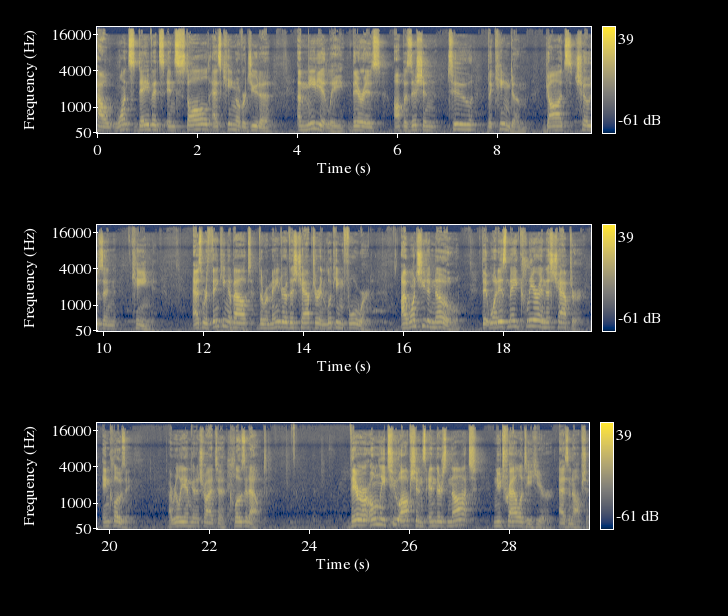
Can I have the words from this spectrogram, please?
how once David's installed as king over Judah, immediately there is opposition to the kingdom, God's chosen king. As we're thinking about the remainder of this chapter and looking forward, I want you to know that what is made clear in this chapter, in closing, I really am going to try to close it out. There are only two options, and there's not neutrality here as an option.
